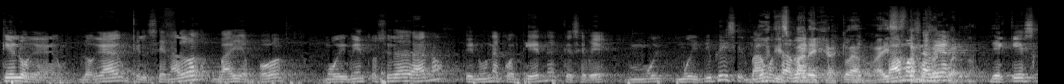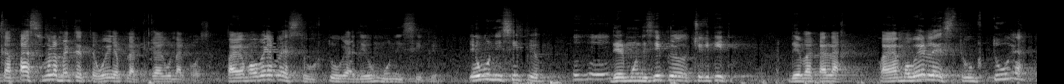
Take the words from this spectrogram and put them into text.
¿qué lograron? Lograron que el senador vaya por Movimiento Ciudadano en una contienda que se ve muy, muy difícil. Vamos a dispareja, ver, claro, ahí vamos a de ver acuerdo. de qué es capaz. Solamente te voy a platicar una cosa. Para mover la estructura de un municipio, de un municipio, del municipio chiquitito, de Bacalar, para mover la estructura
